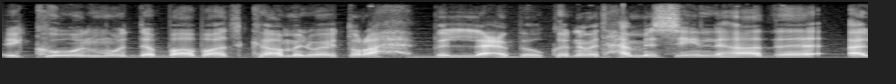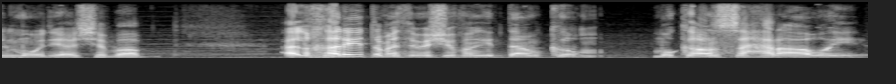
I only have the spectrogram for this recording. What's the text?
يكون mode دبابات كامل ويطرح باللعبة وكنا متحمسين لهذا ال mode يا شباب. الخريطة مثل ما تشوفون قدامكم مكان صحراوي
